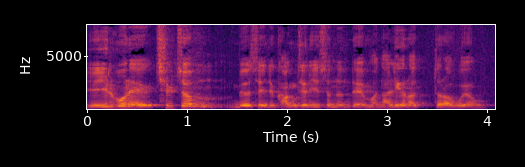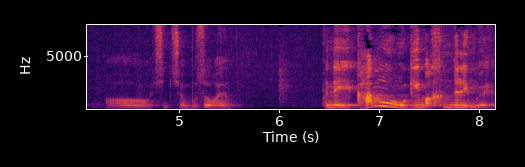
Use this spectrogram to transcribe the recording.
예, 일본에 7점 몇에 이제 강전이 있었는데 막 난리가 났더라고요. 어, 진짜 무서워요. 근데 이 감옥이 막 흔들린 거예요.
